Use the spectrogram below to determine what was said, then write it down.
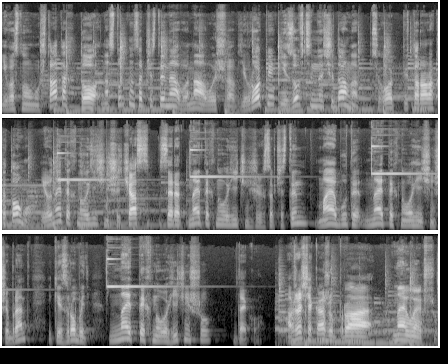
і в основному в Штатах, то наступна запчастина вона вийшла в Європі і зовсім нещодавно, всього півтора роки тому. І у найтехнологічніший час серед найтехнологічніших запчастин має бути найтехнологічніший бренд, який зробить найтехнологічнішу деку. А вже я кажу про найлегшу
